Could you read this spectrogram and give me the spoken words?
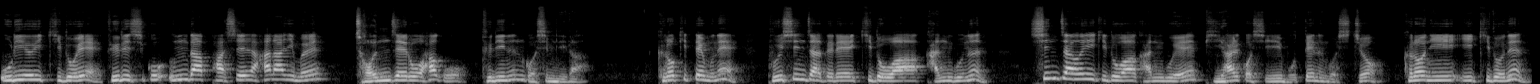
우리의 기도에 들으시고 응답하실 하나님을 전제로 하고 드리는 것입니다. 그렇기 때문에 불신자들의 기도와 간구는 신자의 기도와 간구에 비할 것이 못 되는 것이죠. 그러니 이 기도는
